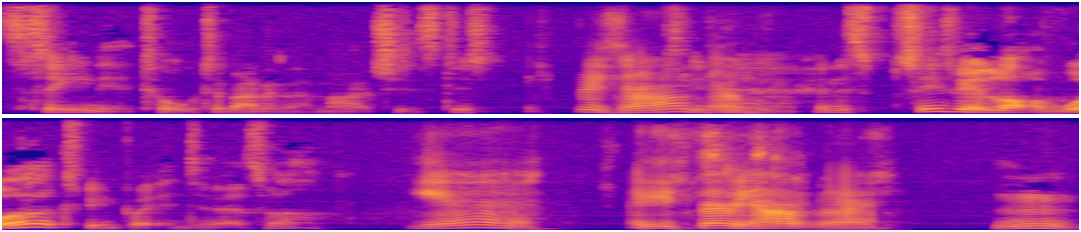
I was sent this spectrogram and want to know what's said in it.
seen it, talked about it that much. It's just It's bizarre it's there. and it seems to be a lot of work's been put into it as well. Yeah. And it's very out there. Mm.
